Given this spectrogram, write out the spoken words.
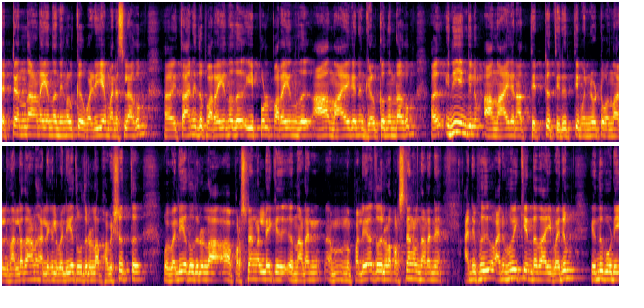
തെറ്റെന്താണ് എന്ന് നിങ്ങൾക്ക് വഴിയെ മനസ്സിലാകും. താനിത് പറയുന്നത് ഇപ്പോൾ പറയുന്നത് ആ നായകനും കേൾക്കുന്നുണ്ടാകും. ഇനിയെങ്കിലും ആ നായകൻ ആ തെറ്റ് തിരുത്തി മുന്നോട്ട് വന്നാൽ നല്ലതാണ് അല്ലെങ്കിൽ വലിയ തോതിലുള്ള ഭവിഷ്യത്ത് വലിയ തോതിലുള്ള പ്രശ്നങ്ങളിലേക്ക് നടൻ വലിയ തോതിലുള്ള പ്രശ്നങ്ങൾ നടന് അനുഭവി അനുഭവിക്കേണ്ടതായി വരും എന്നുകൂടി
